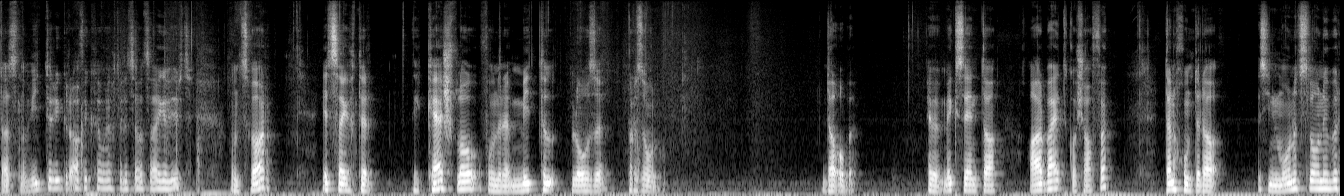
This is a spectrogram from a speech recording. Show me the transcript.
Das sind noch weitere Grafiken, die ich dir jetzt auch zeigen werde. Und zwar, jetzt zeige ich dir den Cashflow von einer mittellosen Person. Da oben. Eben, wir sehen hier Arbeit, arbeiten. dann kommt er da seinen Monatslohn über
